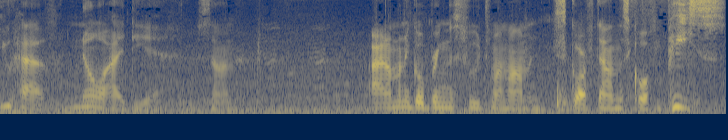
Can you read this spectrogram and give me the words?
You have no idea, son. Alright, I'm gonna go bring this food to my mom and scarf down this coffee. Peace!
